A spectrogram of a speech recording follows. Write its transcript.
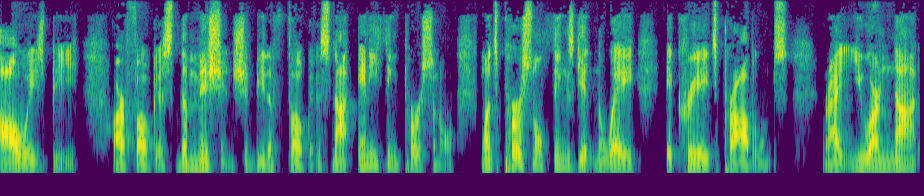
always be our focus. The mission should be the focus, not anything personal. Once personal things get in the way, it creates problems, right? You are not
